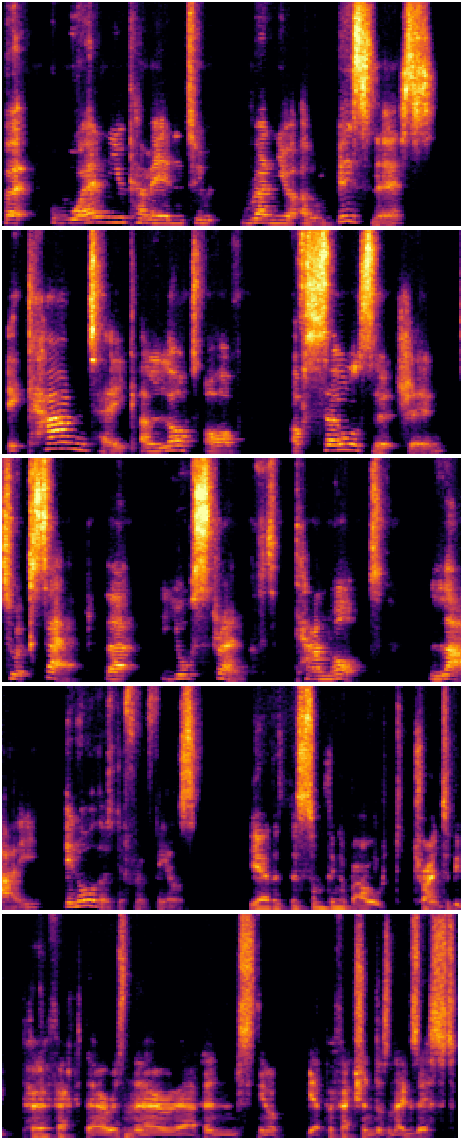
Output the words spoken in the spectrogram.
But when you come in to run your own business, it can take a lot of, of soul searching to accept that your strength cannot lie in all those different fields yeah, there's, there's something about trying to be perfect there, isn't there? Uh, and you know, yeah, perfection doesn't exist.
